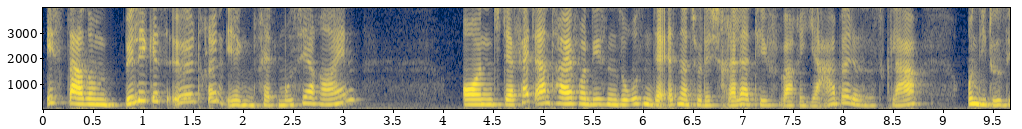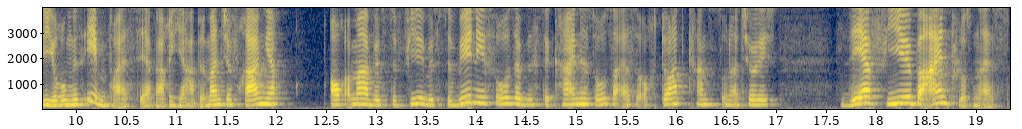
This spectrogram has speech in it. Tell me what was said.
Ist da so ein billiges Öl drin? Irgendein Fett muss ja rein. Und der Fettanteil von diesen Soßen, der ist natürlich relativ variabel, das ist klar. Und die Dosierung ist ebenfalls sehr variabel. Manche fragen ja auch immer, willst du viel, willst du wenig Soße, willst du keine Soße? Also auch dort kannst du natürlich sehr viel beeinflussen als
